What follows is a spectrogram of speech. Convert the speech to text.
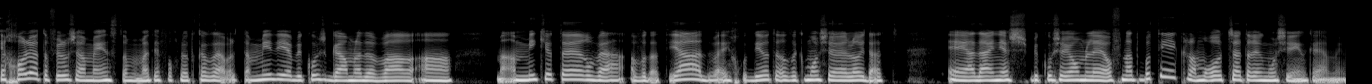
יכול להיות אפילו שהמיינסטרים באמת יהפוך להיות כזה, אבל תמיד יהיה ביקוש גם לדבר המעמיק יותר והעבודת יד והייחודי יותר, זה כמו שלא יודעת. אה, עדיין יש ביקוש היום לאופנת בוטיק למרות שאתרים כמו שאין קיימים.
